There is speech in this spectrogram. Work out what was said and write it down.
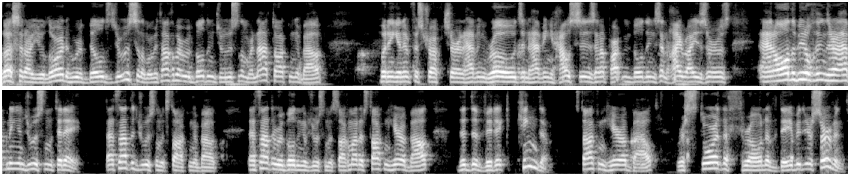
Blessed are you, Lord, who rebuilds Jerusalem. When we talk about rebuilding Jerusalem, we're not talking about putting in infrastructure and having roads and having houses and apartment buildings and high risers and all the beautiful things that are happening in Jerusalem today. That's not the Jerusalem it's talking about that's not the rebuilding of Jerusalem it's talking about. It's talking here about the Davidic kingdom. It's talking here about restore the throne of David, your servant,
